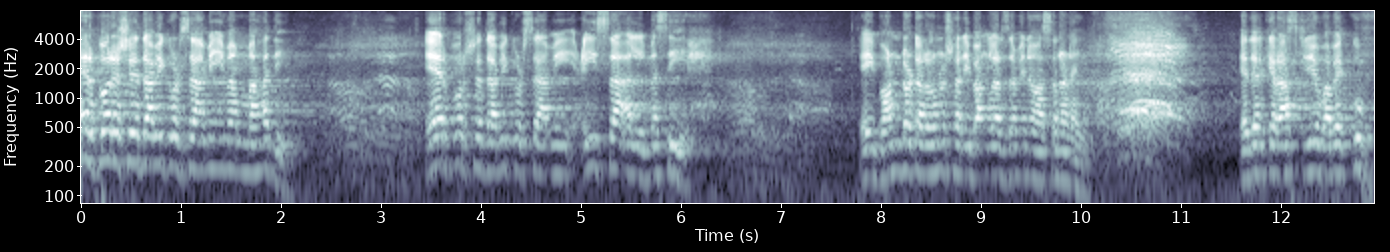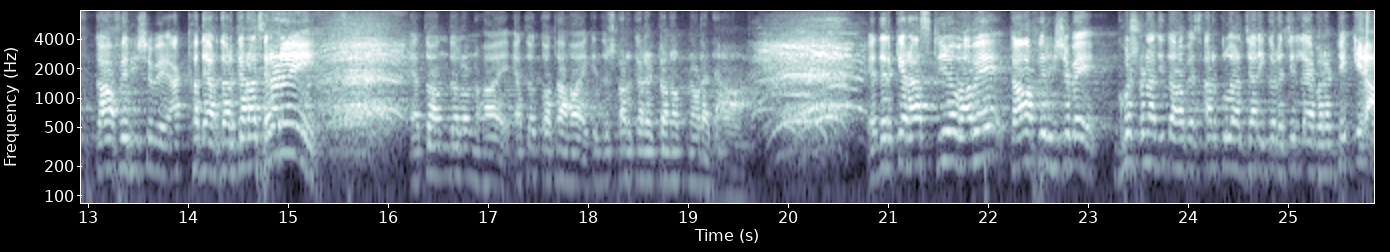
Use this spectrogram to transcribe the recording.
এরপরে সে দাবি করছে আমি ইমাম মাহাদি। এরপর সে দাবি করছে আমি ঈসা আল মাসিহ। এই ভণ্ডটার অনুসারী বাংলার জমিনে আছে না নাই? এদেরকে রাষ্ট্রীয়ভাবে কুফ, কাফের হিসেবে আখ্যা দেওয়ার দরকার আছে না নেই? এত আন্দোলন হয়, এত কথা হয়, কিন্তু সরকারের টনক নড়ে না। এদেরকে রাষ্ট্রীয়ভাবে কাফের হিসেবে ঘোষণা দিতে হবে, সার্কুলার জারি করে চিল্লায় বলেন, ঠিক কিনা?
